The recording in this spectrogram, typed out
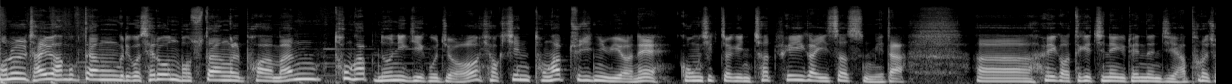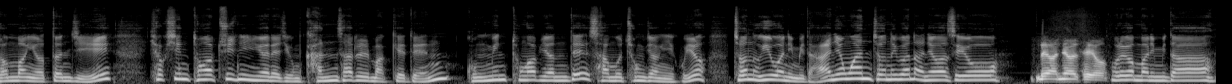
오늘 자유한국당 그리고 새로운 보수당을 포함한 통합 논의 기구죠. 혁신 통합 추진위원회 공식적인 첫 회의가 있었습니다. 아, 회의가 어떻게 진행이 됐는지 앞으로 전망이 어떤지 혁신통합추진위원회 지금 간사를 맡게 된 국민통합연대 사무총장이고요. 전 의원입니다. 안영환 전 의원 안녕하세요. 네, 안녕하세요. 오래간만입니다.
